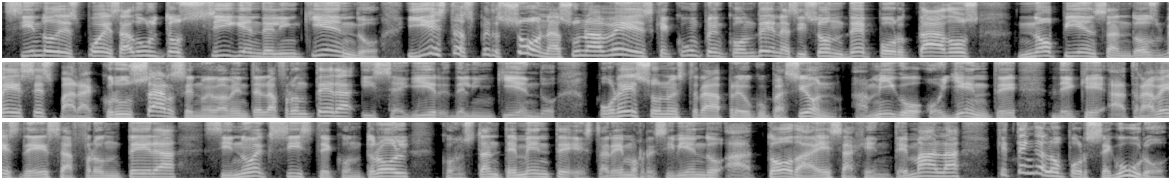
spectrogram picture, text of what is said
siendo después adultos siguen delinquiendo. Y estas personas, una vez que cumplen condenas y son deportados, no piensan dos veces para cruzarse nuevamente la frontera y seguir delinquiendo. Por eso nuestra preocupación, amigo oyente, de que a través de esa frontera, si no existe control, constantemente estaremos recibiendo a toda esa gente mala que téngalo por seguro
